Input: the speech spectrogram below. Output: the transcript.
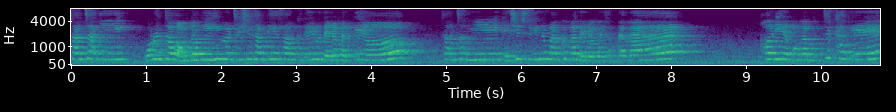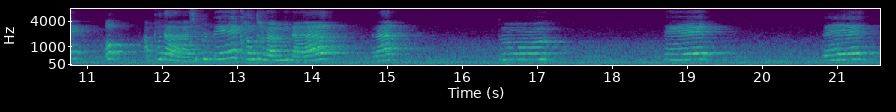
천천히 오른쪽 엉덩이에 힘을 주신 상태에서 그대로 내려갈게요. 천천히 되실 수 있는 만큼만 내려가셨다가 허리에 뭐가 묵직하게 어 아프다 싶을 때 컨트롤합니다. 하나, 둘, 셋, 넷,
